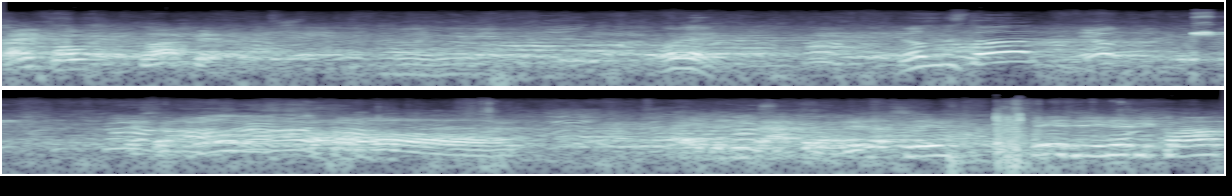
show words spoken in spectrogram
Hij komt, klaar. Oké. Wilde we staan? Oh, hij is er niet achter, is dat slim? Deze die net niet kwaad.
